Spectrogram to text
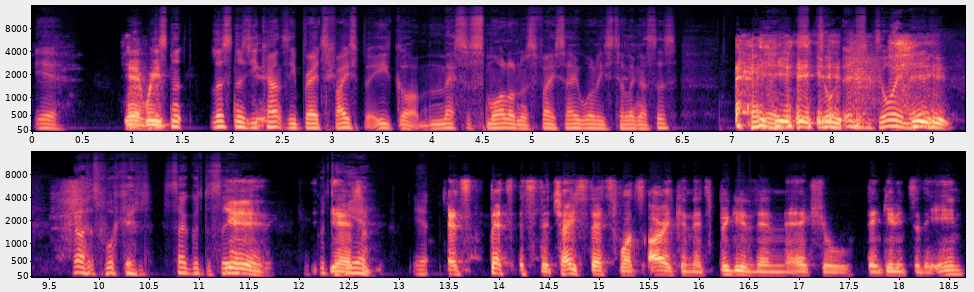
Yeah. Yeah, we Listener, listeners, you yeah. can't see Brad's face, but he's got a massive smile on his face, eh, while he's telling us this. yeah, it's joy- it's joy, man. Oh, it's wicked. So good to see. Yeah, Good to yeah, it's hear. a- it's that's it's the chase. That's what's I reckon that's bigger than the actual than getting to the end.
